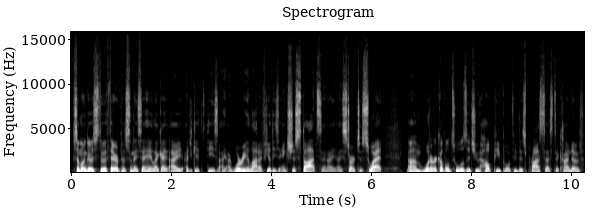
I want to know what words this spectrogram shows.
if someone goes to a therapist and they say, Hey, like I, I, I get these, I, I worry a lot. I feel these anxious thoughts and I, I start to sweat. Um, what are a couple of tools that you help people through this process to kind of,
